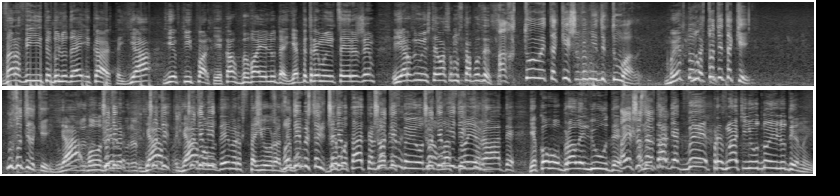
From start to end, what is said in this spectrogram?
Зараз ви їдете до людей і кажете, я є в тій партії, яка вбиває людей. Я підтримую цей режим, і я розумію, що це ваша мужська позиція. А хто ви такий, що ви мені диктували? Ми хто ну такі? хто ти такий? Ну хто ти такий? Я Володимир, ти- я, ти- я чого ти мені- Володимир Стаюра, Володимир Стаюра, ти- депутат ти- Тернопільської чого ти мені обласної диктуєш? ради, якого обрали люди. А якщо не завтра- так, як ви призначені одною людиною.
